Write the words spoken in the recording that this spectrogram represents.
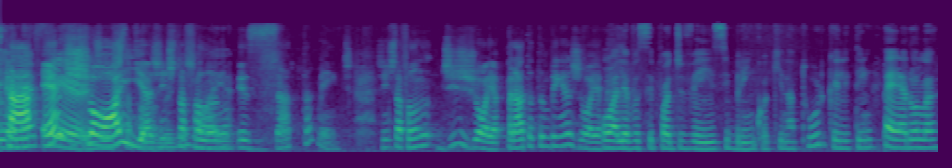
joia, né, é A joia. gente tá A gente está falando de falando. joia. Exatamente. A gente está falando de joia. Prata também é joia. Olha, você pode ver esse brinco aqui na turca, ele tem pérola.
